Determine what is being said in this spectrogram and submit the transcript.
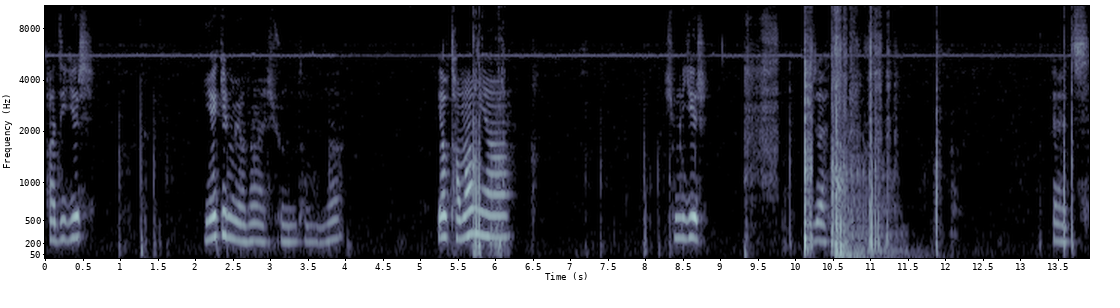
Hadi gir. Niye girmiyorsun ha? Şunu tamamla. Ya tamam ya. Şimdi gir. Güzel. Evet.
